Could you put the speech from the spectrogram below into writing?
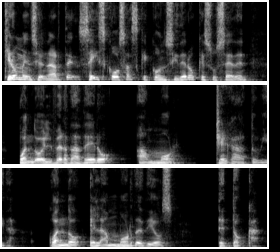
quiero mencionarte seis cosas que considero que suceden cuando el verdadero amor llega a tu vida, cuando el amor de Dios te toca.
